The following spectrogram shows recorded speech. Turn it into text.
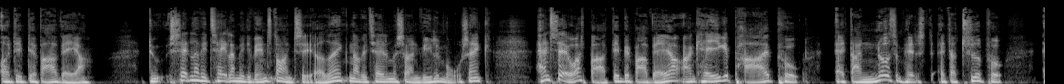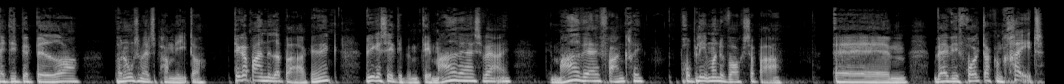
og det bliver bare værre. Du, selv når vi taler med de venstreorienterede, ikke? når vi taler med Søren Villemose, ikke? han ser jo også bare, at det bliver bare værre, og han kan ikke pege på, at der er noget som helst, at der tyder på, at det bliver bedre på nogen som helst parametre. Det går bare ned ad bakke. Ikke? Vi kan se, at det, det er meget værre i Sverige, det er meget værre i Frankrig. Problemerne vokser bare. Øhm, hvad vi frygter konkret,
